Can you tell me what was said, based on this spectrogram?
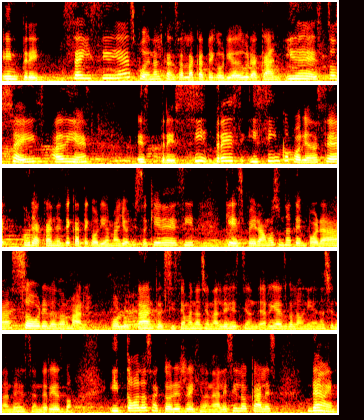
entre 6 y 10 pueden alcanzar la categoría de huracán y de estos 6 a 10 entre 3 y 5 podrían ser huracanes de categoría mayor. Esto quiere decir que esperamos una temporada sobre lo normal. Por lo tanto, el Sistema Nacional de Gestión de Riesgo, la Unidad Nacional de Gestión de Riesgo y todos los actores regionales y locales deben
